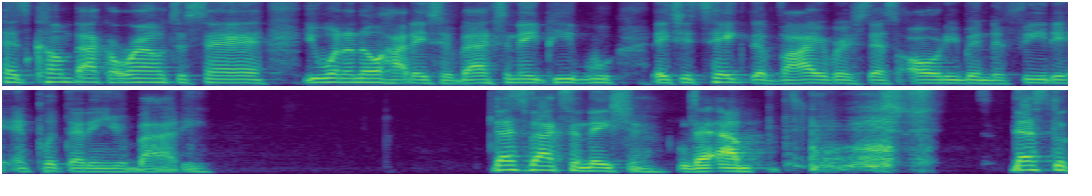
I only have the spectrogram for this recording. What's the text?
has come back around to saying you want to know how they should vaccinate people. They should take the virus that's already been defeated and put that in your body. That's vaccination. That I, That's the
